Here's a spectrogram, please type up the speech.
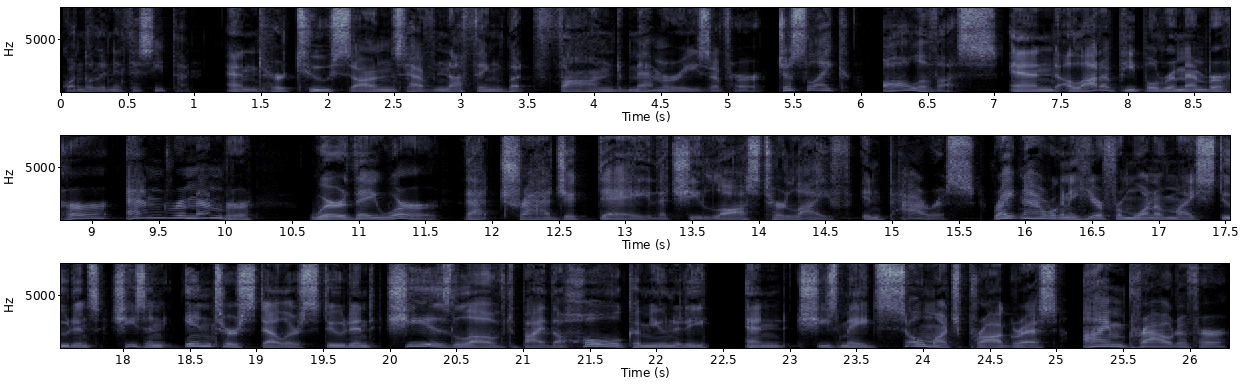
cuando le necesitan. And her two sons have nothing but fond memories of her, just like all of us. And a lot of people remember her and remember where they were that tragic day that she lost her life in Paris. Right now, we're going to hear from one of my students. She's an interstellar student. She is loved by the whole community. And she's made so much progress. I'm proud of her.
